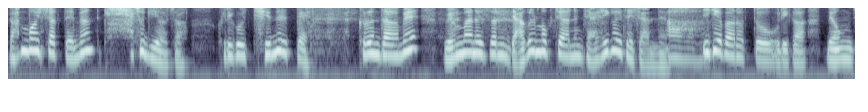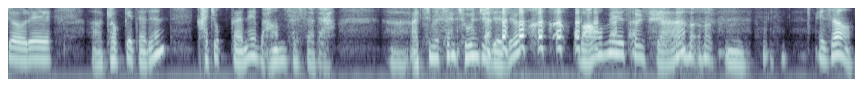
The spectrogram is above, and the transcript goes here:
한번 시작되면 계속 이어져. 그리고 진을 빼. 그런 다음에 웬만해서는 약을 먹지 않은 잘 해결되지 않는 아. 이게 바로 또 우리가 명절에 어, 겪게 되는 가족 간의 마음 설사다. 아, 아침에 참 좋은 주제죠. 마음의 설사. 음. 그래서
